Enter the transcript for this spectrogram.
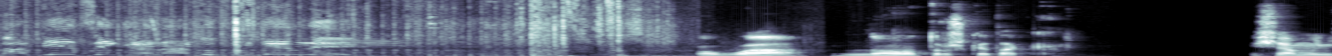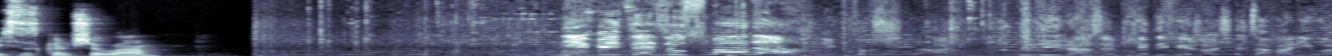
Mam więcej granatów dymnych! Oła. No, troszkę tak. Mi się amunicja skończyła. Nie widzę Zusmana! Niech to szlak! Byli razem, kiedy wieża się zawaliła!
